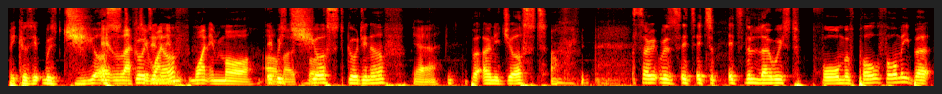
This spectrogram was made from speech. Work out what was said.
because it was It just left good enough. wanting, wanting more. it was almost, just good enough, yeah. but only just. Oh so it was. It's it's it's the lowest form of pull for me, but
